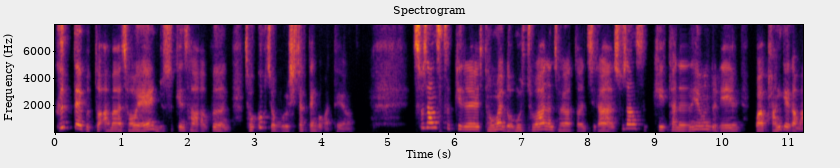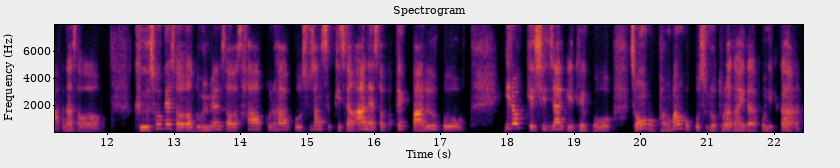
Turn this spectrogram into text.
그때부터 아마 저의 뉴스킨 사업은 적극적으로 시작된 것 같아요. 수상스키를 정말 너무 좋아하는 저였던지라 수상스키 타는 회원들과 관계가 많아서 그 속에서 놀면서 사업을 하고 수상스키장 안에서 팩 바르고 이렇게 시작이 되고 전국 방방곳곳으로 돌아다니다 보니까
